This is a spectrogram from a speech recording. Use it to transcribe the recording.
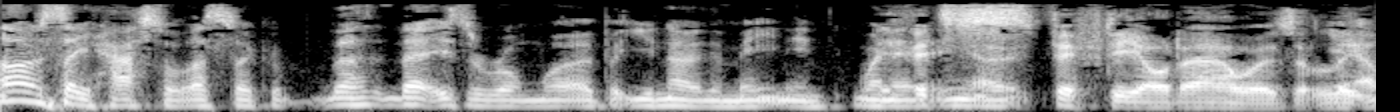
I don't say hassle. That's like a, that, that is the wrong word, but you know the meaning when If it, you know. it's 50 odd hours at least. Yeah, I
